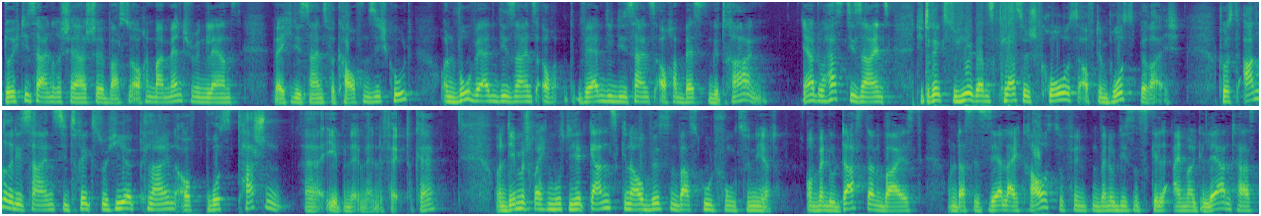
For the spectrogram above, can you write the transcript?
durch Designrecherche, was du auch in meinem Mentoring lernst, welche Designs verkaufen sich gut und wo werden Designs auch, werden die Designs auch am besten getragen. Ja, du hast Designs, die trägst du hier ganz klassisch groß auf dem Brustbereich. Du hast andere Designs, die trägst du hier klein auf Brusttaschenebene im Endeffekt, okay? Und dementsprechend musst du hier ganz genau wissen, was gut funktioniert. Und wenn du das dann weißt, und das ist sehr leicht rauszufinden, wenn du diesen Skill einmal gelernt hast,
